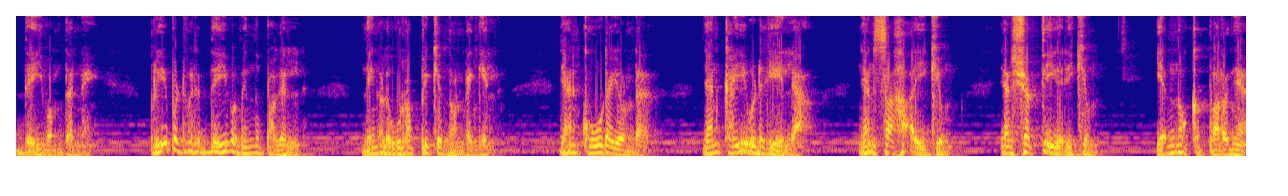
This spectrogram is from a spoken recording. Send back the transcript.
ദൈവം തന്നെ. പ്രിയപ്പെട്ടവർ ദൈവം ഇന്ന് പകൽ നിങ്ങളെ ഉറപ്പിക്കുന്നുണ്ടെങ്കിൽ ഞാൻ കൂടെയുണ്ട്. ഞാൻ കൈവിടുകയില്ല. ഞാൻ സഹായിക്കും. ഞാൻ ശക്തീകരിക്കും എന്നൊക്കെ പറഞ്ഞ്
